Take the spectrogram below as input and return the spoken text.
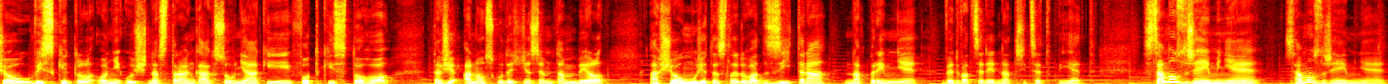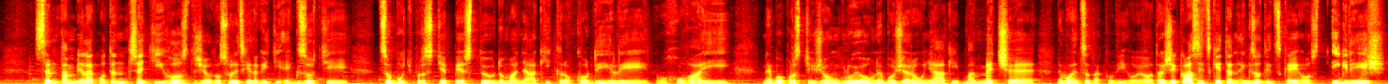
show vyskytl, oni už na stránkách jsou nějaké fotky z toho, takže ano, skutečně jsem tam byl a show můžete sledovat zítra na Primě ve 21.35. Samozřejmě, samozřejmě, jsem tam byl jako ten třetí host, že jo, to jsou vždycky taky ti exoti, co buď prostě pěstují doma nějaký krokodýly, nebo chovají, nebo prostě žonglujou, nebo žerou nějaký meče, nebo něco takového, jo. Takže klasicky ten exotický host. I když,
